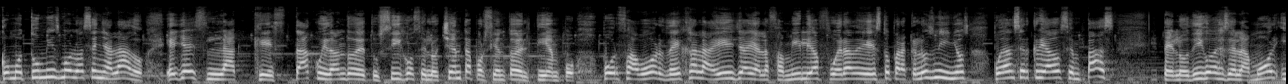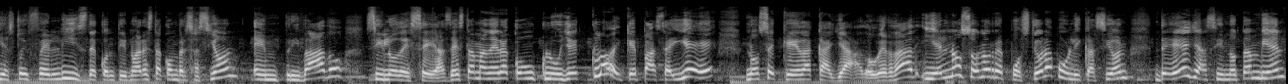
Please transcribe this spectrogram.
Como tú mismo lo has señalado, ella es la que está cuidando de tus hijos el 80% del tiempo. Por favor, déjala a ella y a la familia fuera de esto para que los niños puedan ser criados en paz. Te lo digo desde el amor y estoy feliz de continuar esta conversación en privado si lo deseas. De esta manera concluye Chloe. ¿Qué pasa? Y él no se queda callado, ¿verdad? Y él no solo reposteó la publicación de ella, sino también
